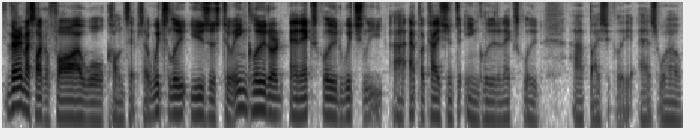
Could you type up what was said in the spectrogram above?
very much like a firewall concept. So which users to include or and exclude, which uh, applications to include and exclude, uh, basically as well.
